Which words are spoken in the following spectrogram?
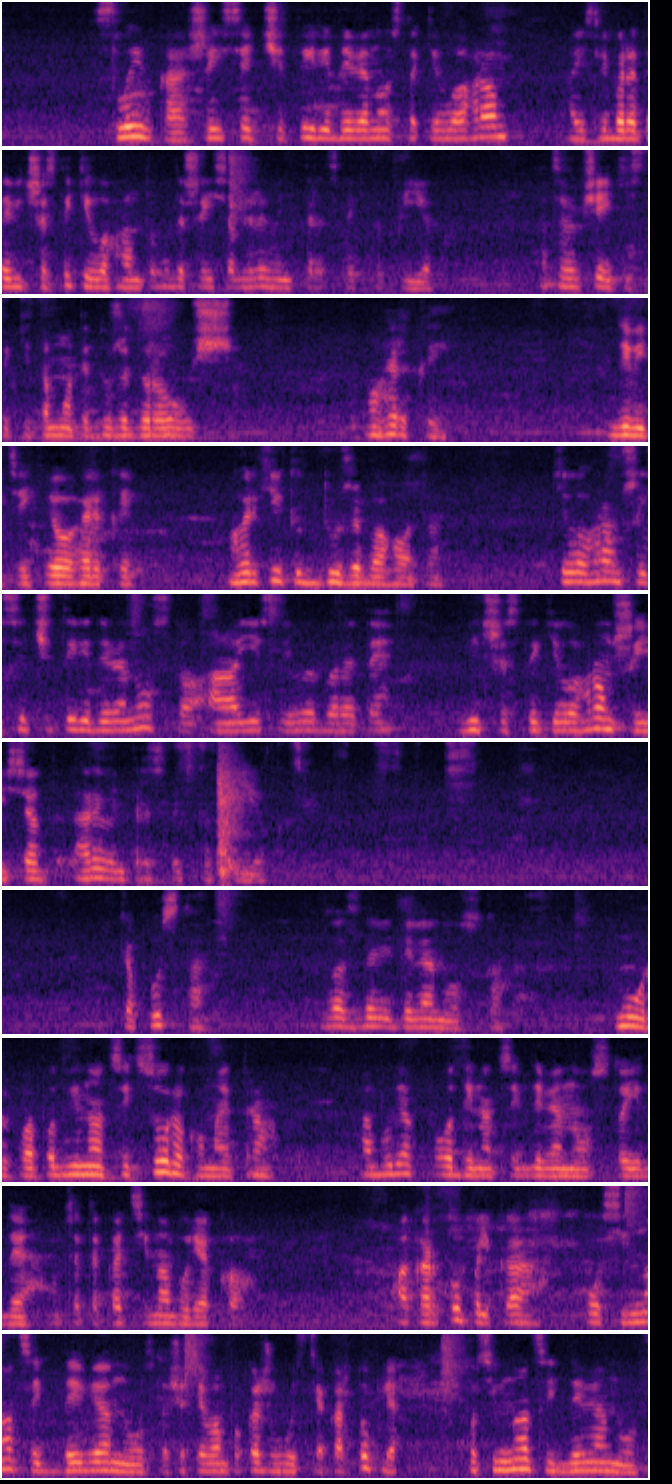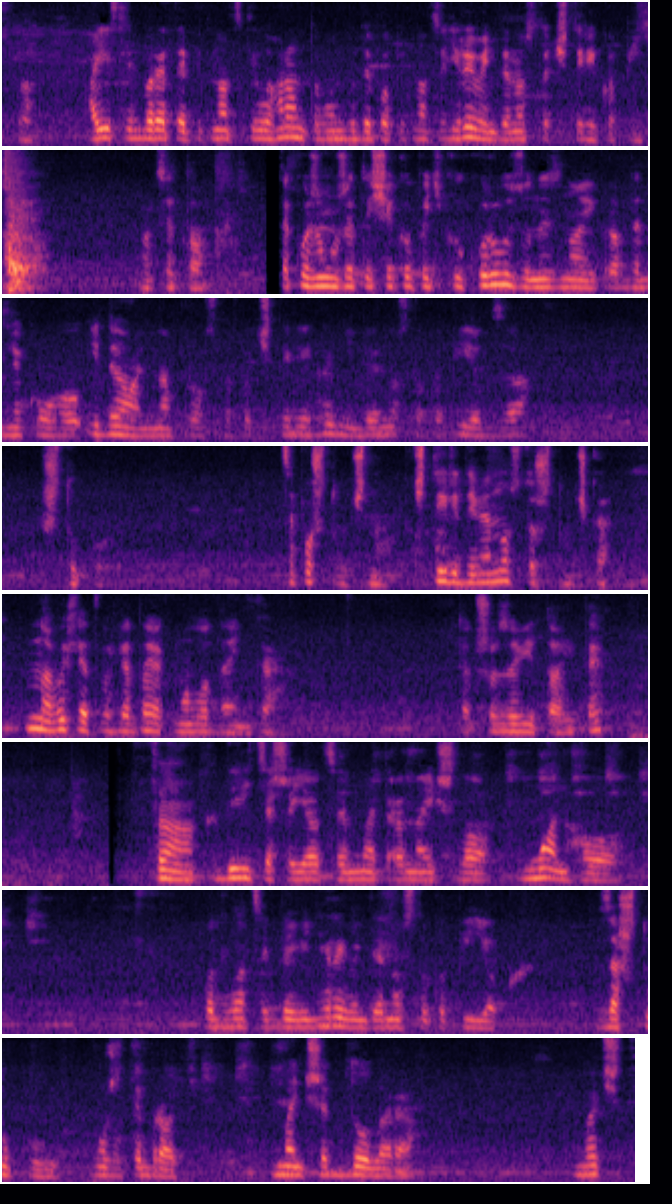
сливка 64,90 кілограм. А якщо берете від 6 кг, то буде 60 гривень 35 копійок. А це взагалі якісь такі томати дуже дорогущі. Огірки. Дивіться, які огірки. Огірків тут дуже багато. Кілограм 64,90, а якщо ви берете від 6 кг 60 гривень 35 копійок. Капуста 29,90. Морква по 12,40 метра, а буряк по 11,90 йде. Оце така ціна буряка. А картопелька по 17,90. Зараз я вам покажу ось ця картопля по 17,90. А якщо берете 15 кг, то вам буде по 15 гривень 94 копійки. Оце так. Також можете ще купити кукурузу, не знаю, правда, для кого. Ідеальна просто по 4 гривні 90 копійок за штуку. Це поштучно. 4,90 штучка. Ну, на вигляд виглядає як молоденька. Так що завітайте. Так, дивіться, що я оце метра знайшла. Манго по 29 гривень 90 копійок за штуку. Можете брати. Менше долара. Бачите?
